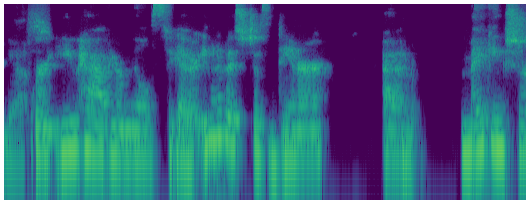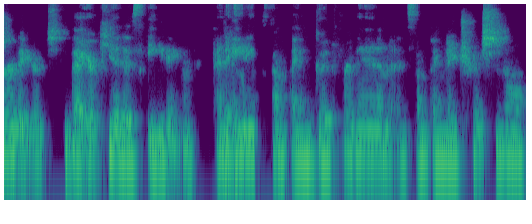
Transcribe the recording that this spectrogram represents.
Yes. Where you have your meals together, even if it's just dinner, um, making sure that your that your kid is eating and yeah. eating something good for them and something nutritional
